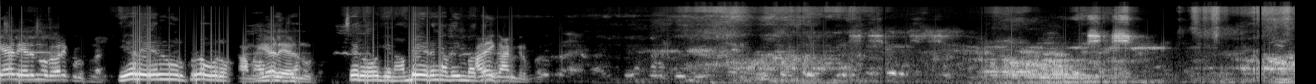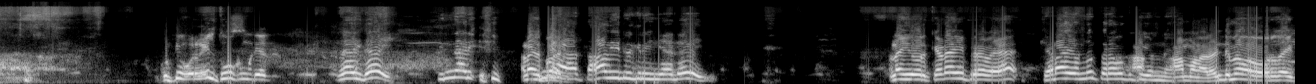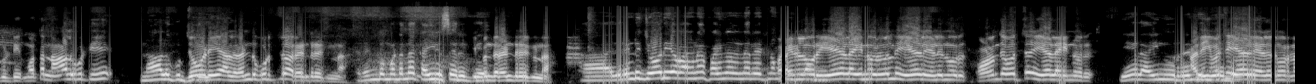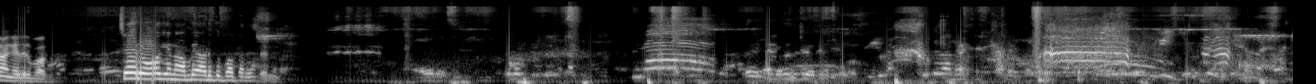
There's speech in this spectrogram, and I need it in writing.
ஏழு எழுநூறு வரைக்கும் கொடுக்கலாம். ஏழு எழுநூறுக்குள்ள வரும். ஆமா ஏழு எழுநூறு. சரி ஓகே நான் அப்படியே எடுங்க அதையும் அதை பார்த்து காமிக்கிறப்ப குட்டி ஒரு கையில் தூக்க முடியாது. டேய் டேய் பின்னாடி. அண்ணா என்னடா தாவிட்டு இருக்கிறீங்க டேய். அண்ணா இது ஒரு கிடாய் பிறவை. கெடாய் ஒண்ணு பிறவை குட்டி ஒண்ணு. ஆமாண்ணா ரெண்டுமே ஒரு தாய் குட்டி. மொத்தம் நாலு குட்டி. நாலு குட்டி. ஜோடி அதுல ரெண்டு கொடுத்தா ரெண்டு இருக்குண்ணா. ரெண்டு மட்டும் தான் கைவசம் இருக்கு. இப்ப இந்த ரெண்டு இருக்குண்ணா. இது ரெண்டு ஜோடியா வாங்கினா ஃபைனல் என்ன ரேட்னா ஃபைனல் ஒரு ஏழு ஐநூறுல இருந்து ஏழு எழுநூறு. குறைஞ்சபட்சம் ஏழு ஐநூறு. ஏழு ஐநூறு அதிகபட்சம் ஏழு எழுநூறு நாங்க எதிர்பார்க்கிறோம். சரி ஓகே நான் அப்படியே அடுத்து பாத்துறேன்.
